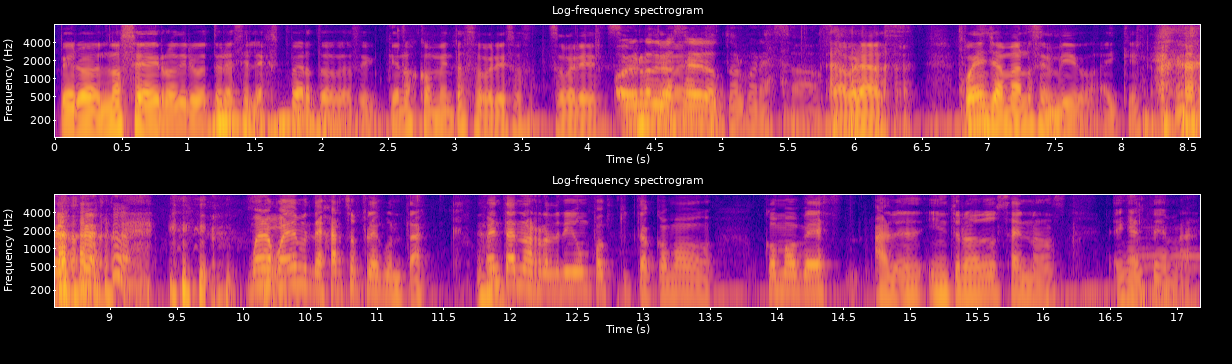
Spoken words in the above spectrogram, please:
pero no sé, Rodrigo, tú eres el experto. Así, ¿Qué nos comentas sobre eso? Sobre, Hoy Rodrigo va a ser el doctor corazón. Sabrás. Pueden llamarnos en vivo, hay que. bueno, pueden dejar sus preguntas. Cuéntanos, Rodrigo, un poquito cómo, cómo ves, introdúcenos en el tema.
